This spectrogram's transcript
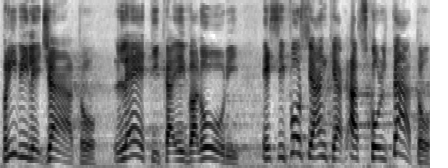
privilegiato l'etica e i valori e si fosse anche ascoltato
